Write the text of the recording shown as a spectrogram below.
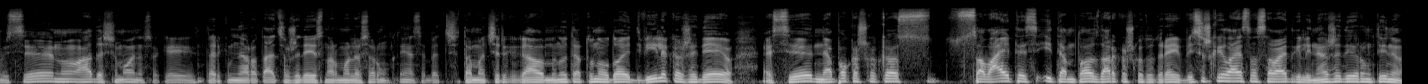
Visi, nu, Ada Šimonis, okei, okay, tarkim, ne rotacijos žaidėjus normaliuose rungtynėse, bet šitą mačą irgi gavo minutę, tu naudoji 12 žaidėjų, esi ne po kažkokios savaitės įtemptos, dar kažko tu turėjai visiškai laisvą savaitgalį, nežaidėjai rungtynių.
